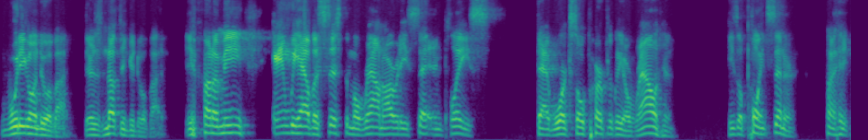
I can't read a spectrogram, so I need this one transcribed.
What are you gonna do about it? There's nothing you can do about it. You know what I mean? And we have a system around already set in place that works so perfectly around him. He's a point center. Like,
